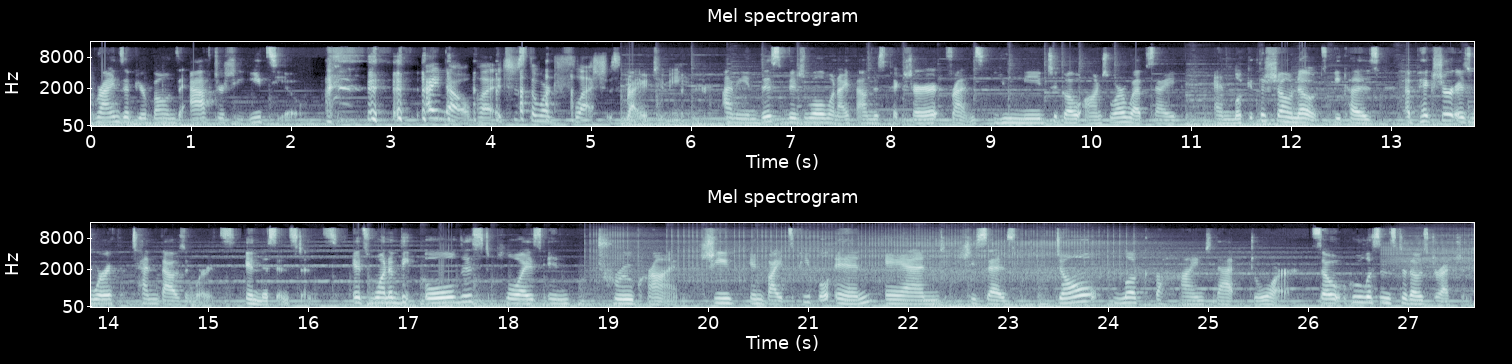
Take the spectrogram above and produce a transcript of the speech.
grinds up your bones after she eats you. I know, but it's just the word flesh is Right. to me. I mean, this visual, when I found this picture, friends, you need to go onto our website and look at the show notes because a picture is worth 10,000 words in this instance. It's one of the oldest ploys in true crime. She invites people in and she says, Don't look behind that door. So, who listens to those directions?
